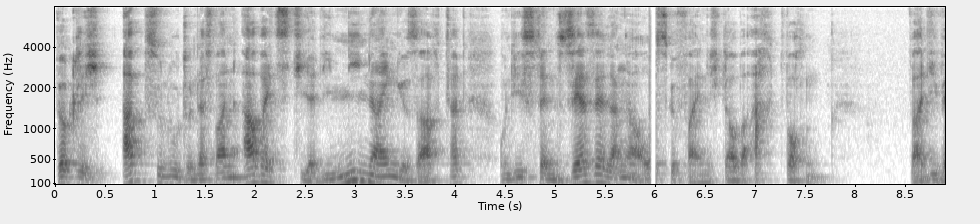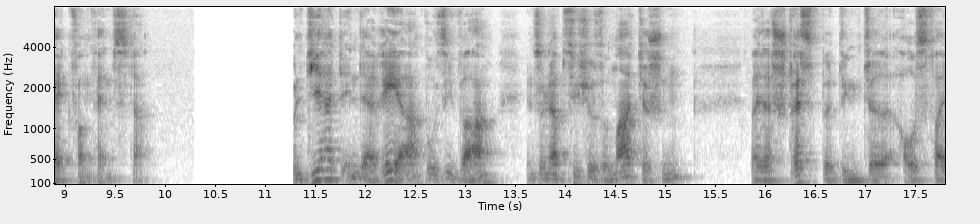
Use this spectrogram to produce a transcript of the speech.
wirklich absolut, und das war ein Arbeitstier, die nie Nein gesagt hat, und die ist dann sehr, sehr lange ausgefallen. Ich glaube, acht Wochen war die weg vom Fenster. Und die hat in der Reha, wo sie war, in so einer psychosomatischen, weil das stressbedingte Ausfall,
